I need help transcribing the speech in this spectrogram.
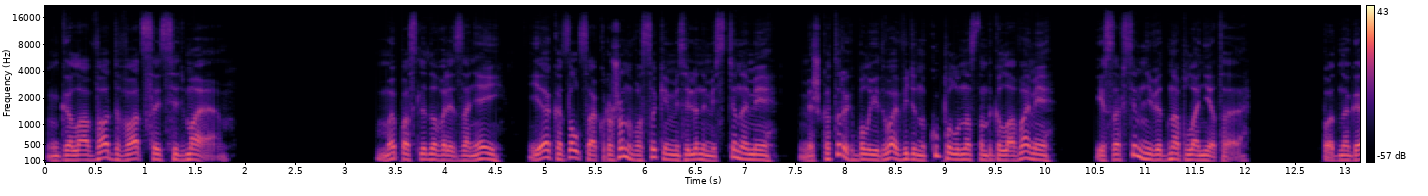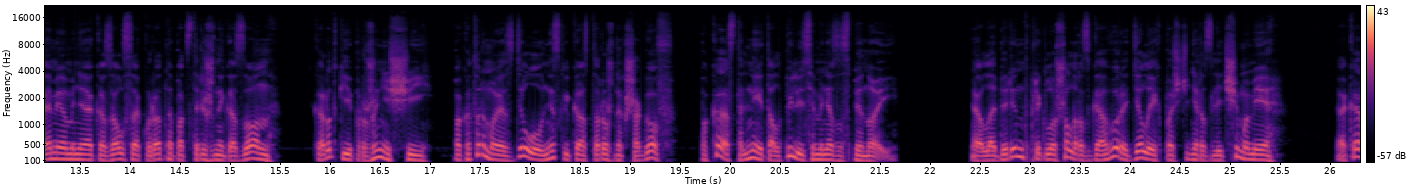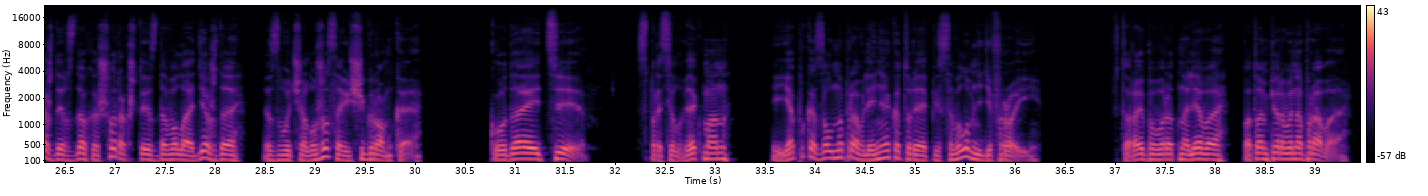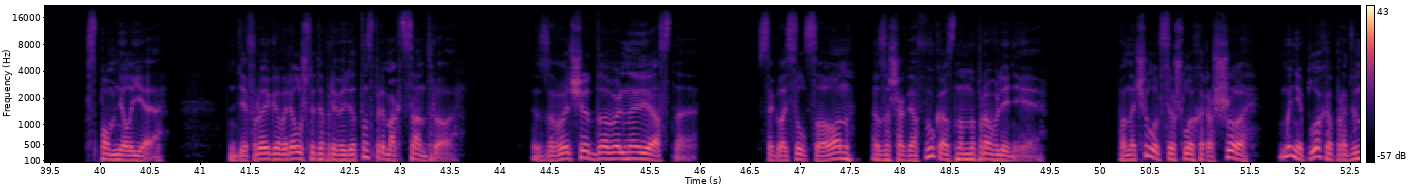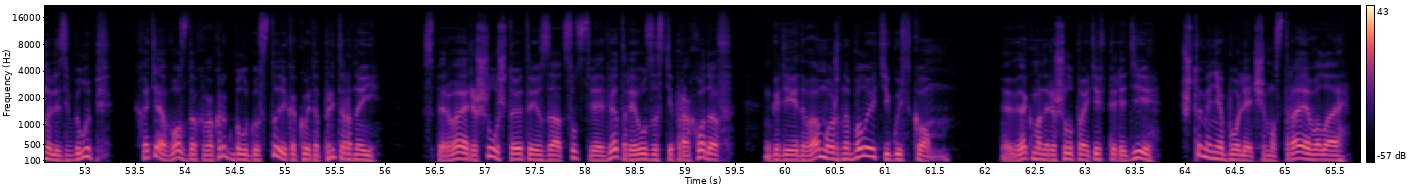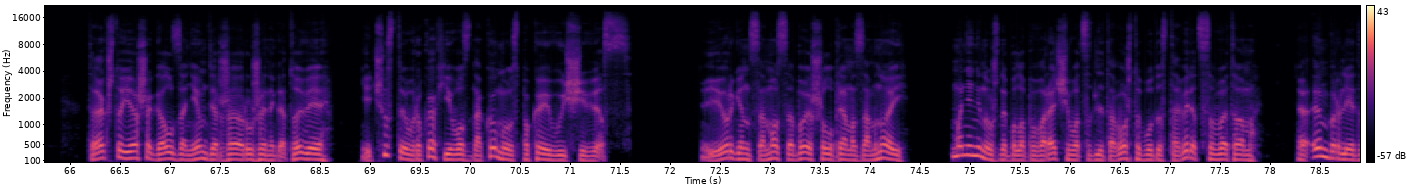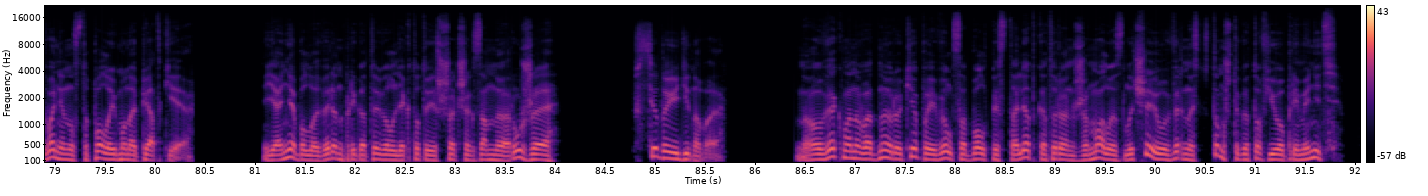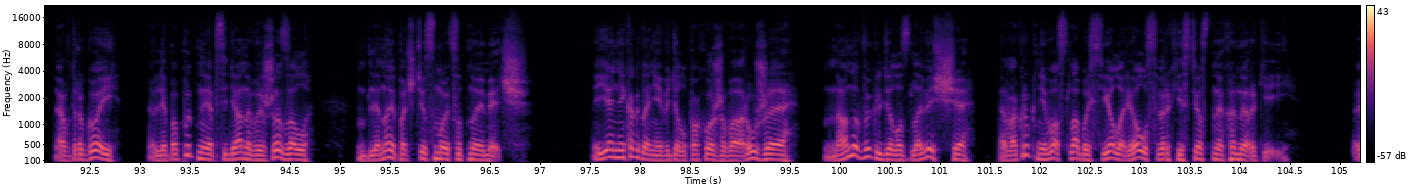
Глава 27. Мы последовали за ней, я оказался окружён высокими зелёными стенами, меж которых был едва виден купол у нас над головами, и совсем не видна планета. Под ногами у меня оказался аккуратно подстриженный газон, короткий и пружинищий, по которому я сделал несколько осторожных шагов, пока остальные толпились у меня за спиной. Лабиринт приглушал разговоры, делая их почти неразличимыми, а каждый вздох и шорох, что издавала одежда, звучал ужасающе громко. «Куда идти?» — спросил Векман, и я показал направление, которое описывал мне Дефрой. «Второй поворот налево, потом первый направо», — вспомнил я. Дефрой говорил, что это приведёт нас прямо к центру. «Звучит довольно ясно», — согласился он, зашагав в указанном направлении. Поначалу всё шло хорошо, мы неплохо продвинулись вглубь, хотя воздух вокруг был густой и какой-то приторный. Сперва я решил, что это из-за отсутствия ветра и узости проходов, где едва можно было идти гуськом. Векман решил пойти впереди, что меня более чем устраивало, так что я шагал за ним, держа оружие наготове и чувствуя в руках его знакомый успокаивающий вес. Юрген, само собой, шел прямо за мной. Мне не нужно было поворачиваться для того, чтобы удостовериться в этом, а Эмберли едва не наступала ему на пятки. Я не был уверен, приготовил ли кто-то из шедших за мной оружие. Все до единого. Но у Векмана в одной руке появился болт-пистолет, который он сжимал, излучая уверенность в том, что готов его применить, а в другой — любопытный обсидиановый жезл, длиной почти с мой цепной меч. Я никогда не видел похожего оружия, но оно выглядело зловеще, а вокруг него слабо сиял ореол сверхъестественных энергий.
